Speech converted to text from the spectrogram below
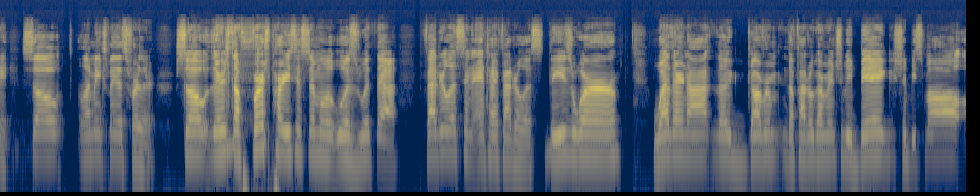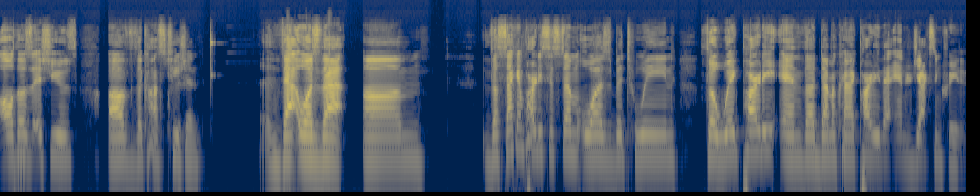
Okay, so let me explain this further. So there's the first party system was with the Federalists and Anti-Federalists. These were whether or not the government, the federal government should be big, should be small, all those issues of the Constitution. That was that. Um, the second party system was between the Whig Party and the Democratic Party that Andrew Jackson created.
